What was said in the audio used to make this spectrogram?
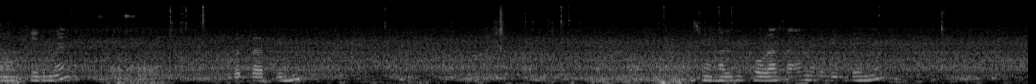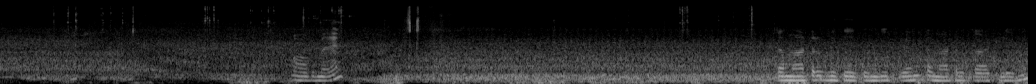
और फिर मैं बताती हूँ। इसमें हल्दी थोड़ा सा है, मेरे डिब्बे में। और मैं टमाटर भी दे दूँगी फ्रेंड, टमाटर काट ली हूँ।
